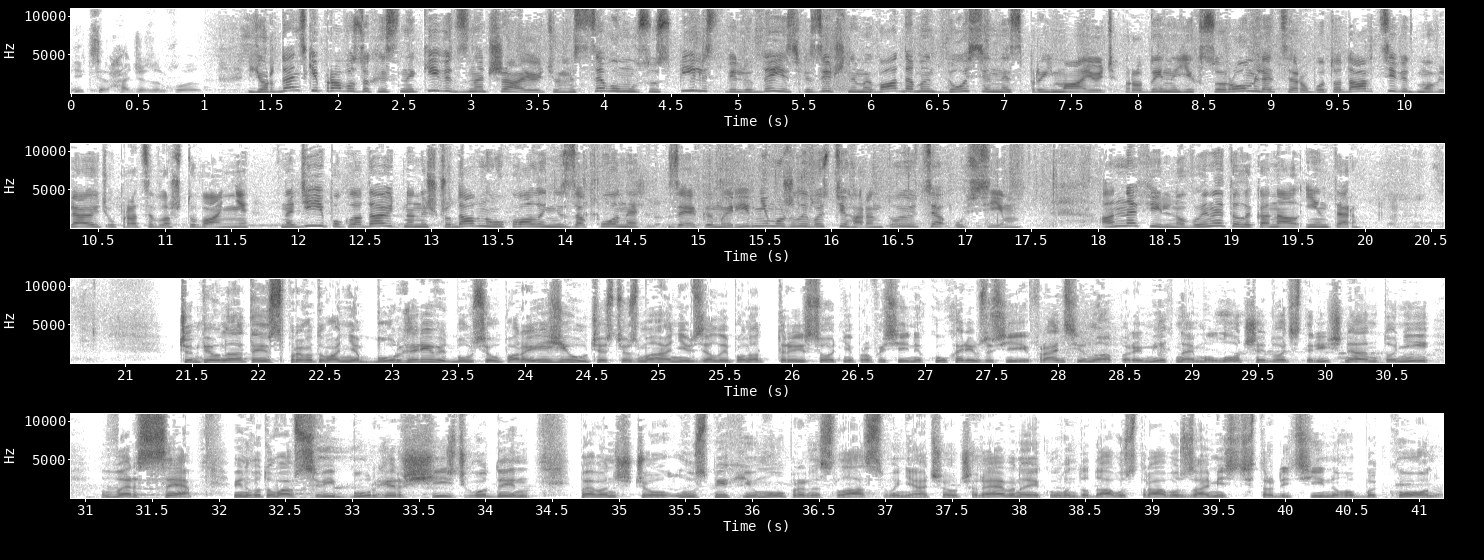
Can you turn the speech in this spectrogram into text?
Йорданські правозахисники відзначають, у місцевому суспільстві людей із фізичними вадами досі не сприймають. Родини їх соромляться, роботодавці відмовляють у працевлаштуванні. Надії покладають на нещодавно ухвалені закони, за якими рівні можливості гарантуються усім. Анна Філь, новини, телеканал Інтер. Чемпіонат із приготування бургерів відбувся у Парижі. Участь у змаганні взяли понад три сотні професійних кухарів з усієї Франції. Ну а переміг наймолодший 20-річний Антоні Версе. Він готував свій бургер 6 годин. Певен, що успіх йому принесла свиняча очеревина, яку він додав у страву замість традиційного бекону.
